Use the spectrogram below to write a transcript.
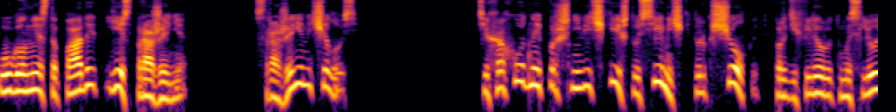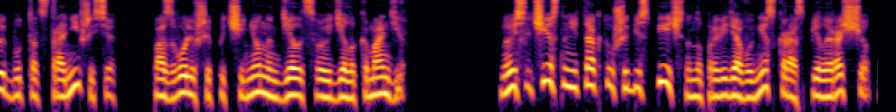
Угол места падает. Есть поражение. Сражение началось. Тихоходные поршневички, что семечки, только щелкать, продефилируют мыслей, будто отстранившийся, позволивший подчиненным делать свое дело командир. Но, если честно, не так-то уж и беспечно, но проведя в уме скороспелый расчет.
